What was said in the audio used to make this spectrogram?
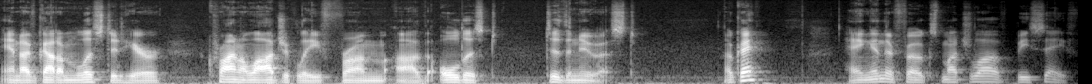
and I've got them listed here chronologically from uh, the oldest to the newest. Okay? Hang in there, folks. Much love. Be safe.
